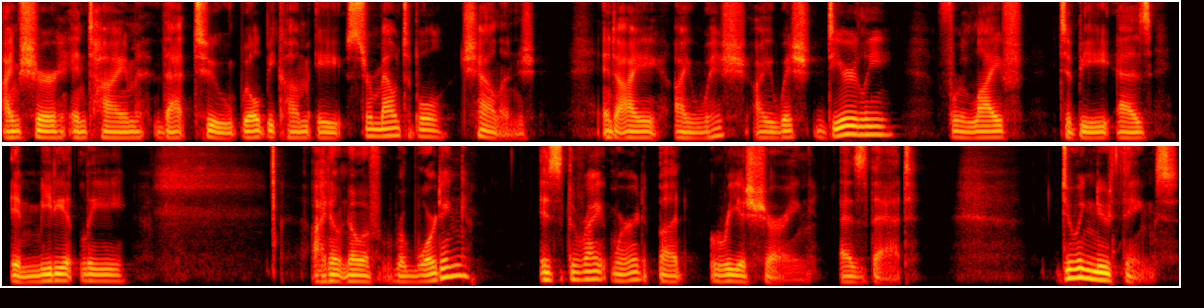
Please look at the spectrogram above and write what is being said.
I'm sure in time that too will become a surmountable challenge and I, I wish, I wish dearly for life to be as immediately, I don't know if rewarding is the right word, but reassuring as that. Doing new things,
